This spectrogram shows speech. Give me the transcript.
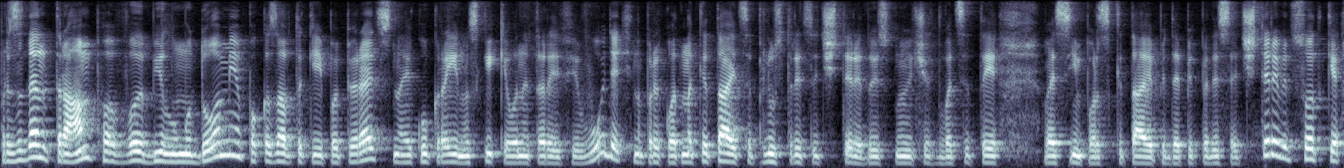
Президент Трамп в Білому домі показав такий папірець, на яку країну скільки вони тарифів вводять. Наприклад, на Китай це плюс 34 до існуючих 20, весь імпорт з Китаю піде під 54%.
